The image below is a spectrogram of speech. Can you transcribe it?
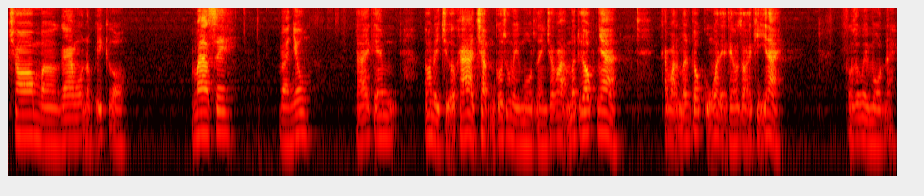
cho m gam hỗn hợp x gồm magie và nhung đấy các em nó để chữa khá là chậm câu số 11 dành cho các bạn mất gốc nha các bạn mất gốc cũng có thể theo dõi kỹ này. Câu số 11 này.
